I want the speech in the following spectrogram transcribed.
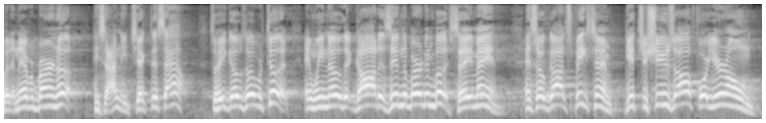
but it never burned up. He said, I need to check this out. So he goes over to it, and we know that God is in the burning bush. Say amen. And so God speaks to him, get your shoes off for your own.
